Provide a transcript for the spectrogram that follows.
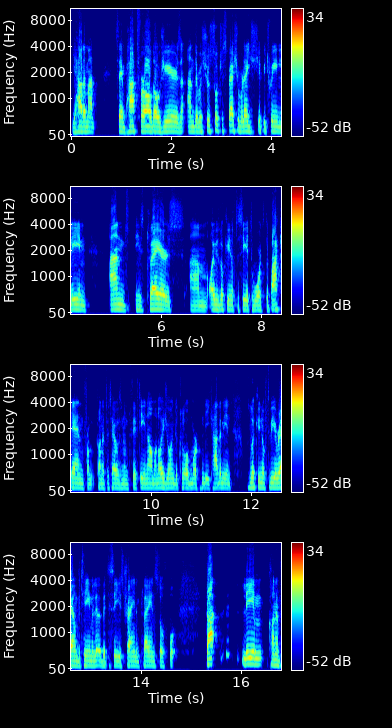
you had him at St. Pat's for all those years, and there was just such a special relationship between Liam and his players. Um, I was lucky enough to see it towards the back end from kind of 2015 on when I joined the club, worked in the academy, and was lucky enough to be around the team a little bit to see his train and play and stuff. But that Liam kind of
